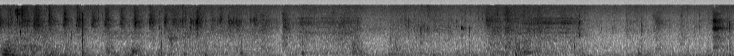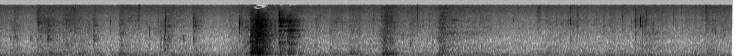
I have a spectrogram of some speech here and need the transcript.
One.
